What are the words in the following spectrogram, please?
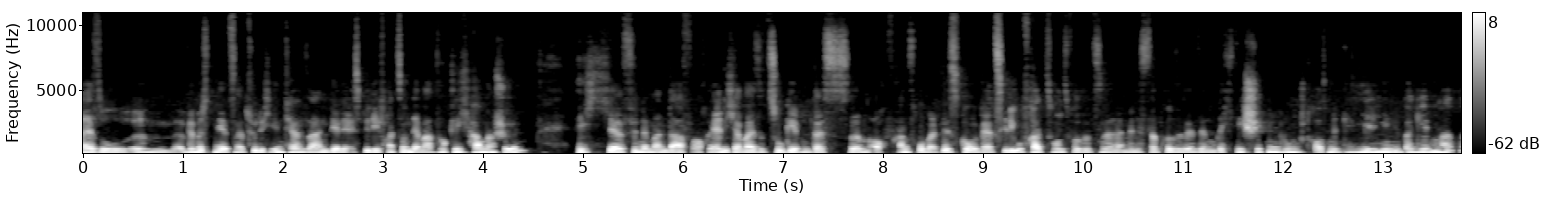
Also ähm, wir müssten jetzt natürlich intern sagen, der der SPD-Fraktion, der war wirklich hammerschön. Ich äh, finde, man darf auch ehrlicherweise zugeben, dass ähm, auch Franz-Robert Lisko, der CDU-Fraktionsvorsitzende der Ministerpräsidentin, einen richtig schicken Blumenstrauß mit Lilien übergeben hat.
